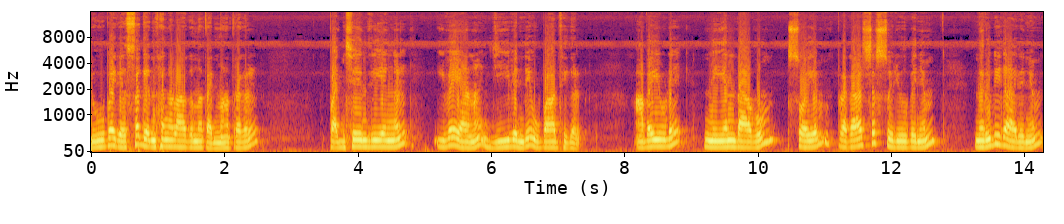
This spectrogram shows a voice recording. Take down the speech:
രൂപരസഗന്ധങ്ങളാകുന്ന തന്മാത്രകൾ പഞ്ചേന്ദ്രിയങ്ങൾ ഇവയാണ് ജീവന്റെ ഉപാധികൾ. അവയുടെ നിയന്താവും സ്വയം പ്രകാശസ്വരൂപനും നിർവികാരനും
